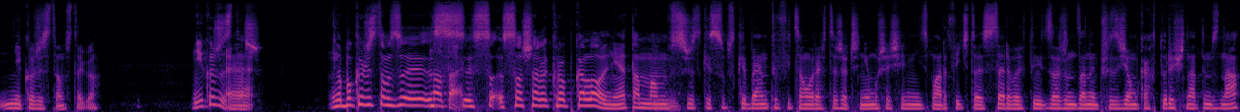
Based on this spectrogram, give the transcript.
nie korzystam z tego. Nie korzystasz? No bo korzystam z, no tak. z social.lol, nie? Tam mam mhm. wszystkie subskrybentów i całą resztę rzeczy. Nie muszę się nic martwić. To jest serwer, który jest zarządzany przez ziomka, który się na tym zna,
